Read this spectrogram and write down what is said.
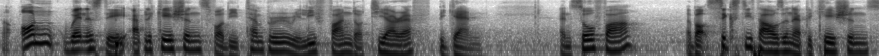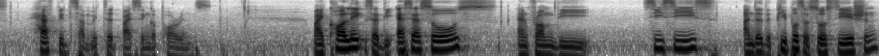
Now, on Wednesday, applications for the Temporary Relief Fund or TRF began. And so far, about 60,000 applications have been submitted by Singaporeans. My colleagues at the SSOs and from the CCs under the People's Association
